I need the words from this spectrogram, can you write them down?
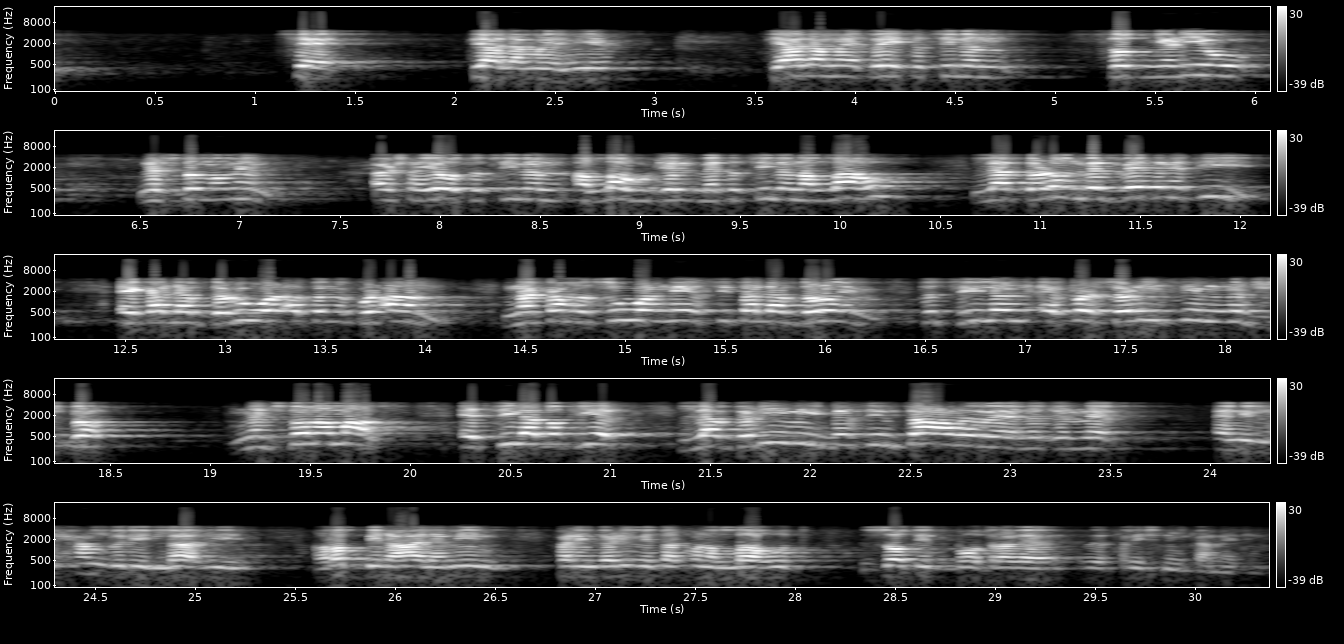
se fjala më e mirë fjala më e drejtë, të cilën thotë njeriu në çdo moment është ajo të cilën Allahu xhelle me të cilën Allahu lavdëron vetveten e tij e ka lavdëruar atë në Kur'an na ka mësuar ne si ta lavdërojmë të cilën e përsërisim në çdo Në çdo namaz, e cila do të jetë lavdërimi i besimtarëve në xhennet. Enilhamdulillahi Rabbil Alamin. Falënderimi takon Allahut, Zotit të botrave dhe thirrni kametin.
